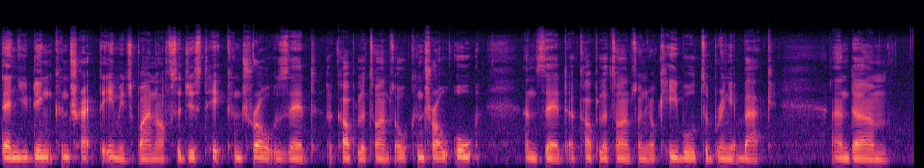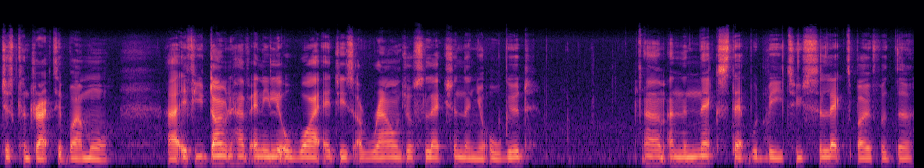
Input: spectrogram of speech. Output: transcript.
then you didn't contract the image by enough. So just hit Control Z a couple of times, or Control Alt and Z a couple of times on your keyboard to bring it back, and um, just contract it by more. Uh, if you don't have any little white edges around your selection, then you're all good. Um, and the next step would be to select both of the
